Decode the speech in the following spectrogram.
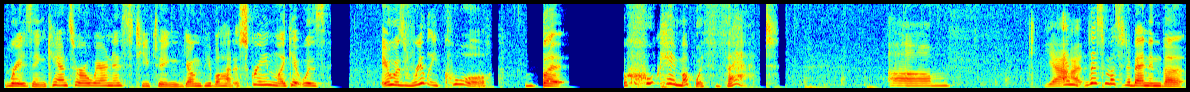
raising cancer awareness, teaching young people how to screen. Like, it was. It was really cool, but who came up with that? Um. Yeah. And I- this must have been in the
